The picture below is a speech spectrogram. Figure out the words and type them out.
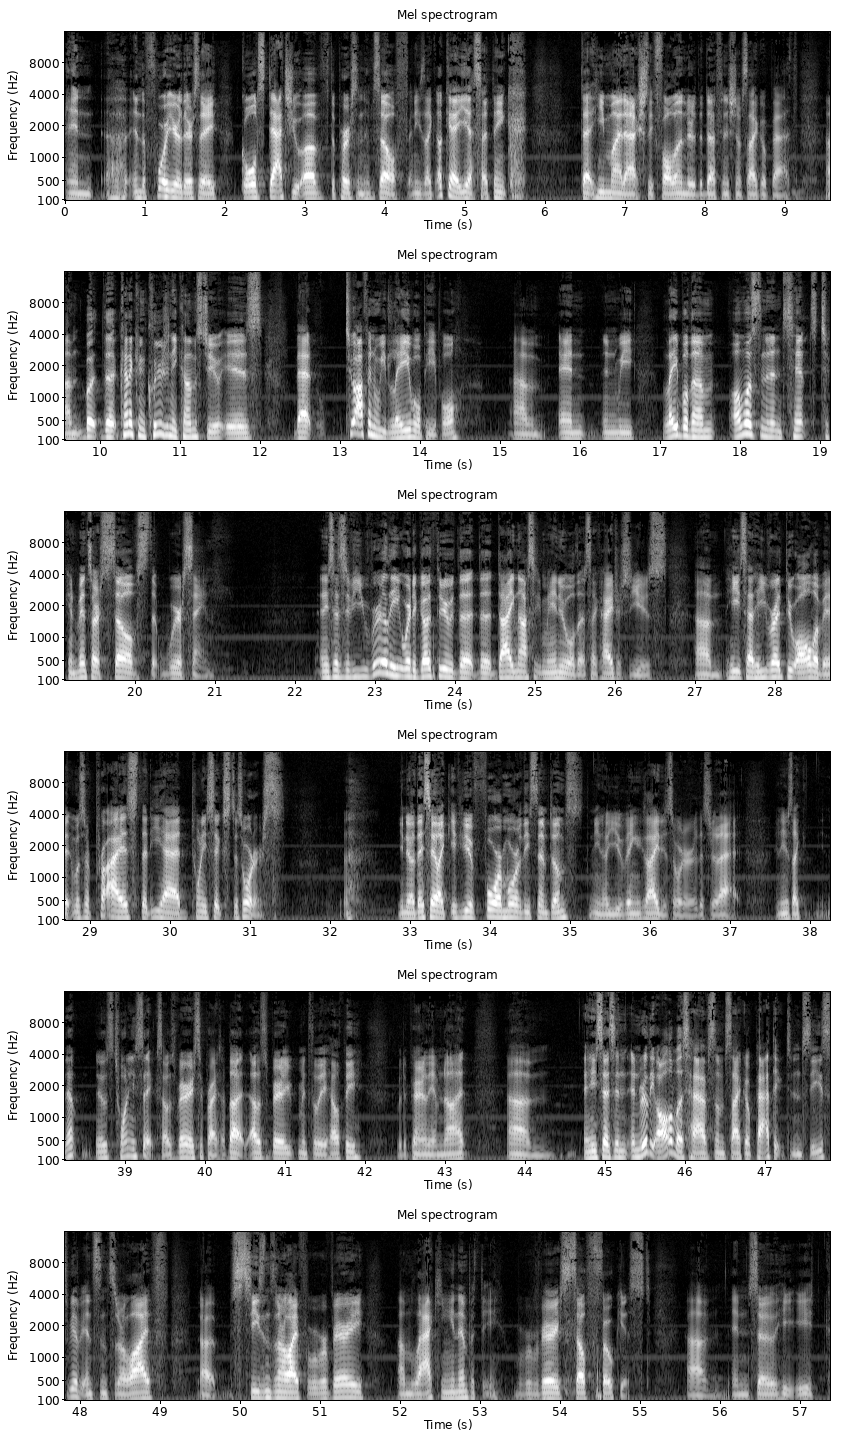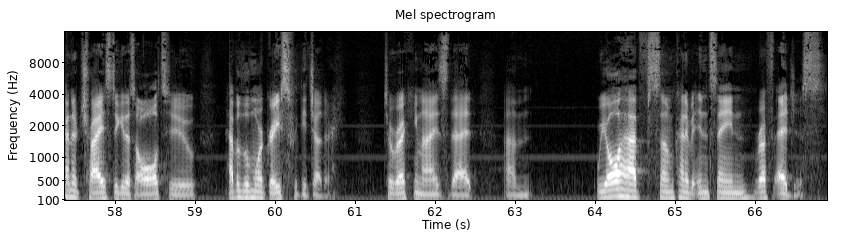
and uh, in the foyer, there's a gold statue of the person himself. And he's like, okay, yes, I think that he might actually fall under the definition of psychopath. Um, but the kind of conclusion he comes to is that too often we label people, um, and, and we label them almost in an attempt to convince ourselves that we're sane. And he says if you really were to go through the, the diagnostic manual that psychiatrists use, um, he said he read through all of it and was surprised that he had 26 disorders. You know, they say, like, if you have four or more of these symptoms, you know, you have anxiety disorder or this or that. And he was like, nope, it was 26. I was very surprised. I thought I was very mentally healthy, but apparently I'm not. Um, and he says, and, and, really all of us have some psychopathic tendencies. We have instances in our life, uh, seasons in our life where we're very um, lacking in empathy. We're very self focused. Um, and so he, he kind of tries to get us all to have a little more grace with each other, to recognize that um, we all have some kind of insane, rough edges,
